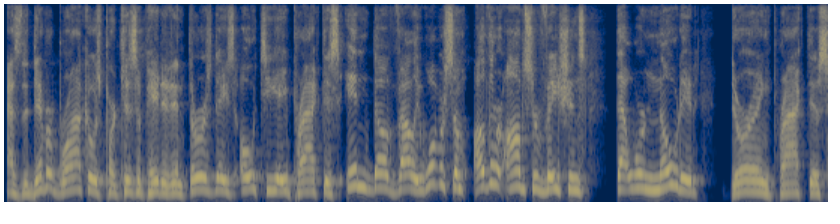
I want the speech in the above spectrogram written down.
As the Denver Broncos participated in Thursday's OTA practice in Dove Valley, what were some other observations that were noted during practice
